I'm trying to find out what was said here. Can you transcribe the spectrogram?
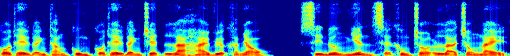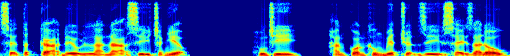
Có thể đánh thắng cùng có thể đánh chết là hai việc khác nhau, xin đương nhiên sẽ không cho là trong này sẽ tất cả đều là nạ xỉ trách nhiệm. huống chi, hắn còn không biết chuyện gì xảy ra đâu.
